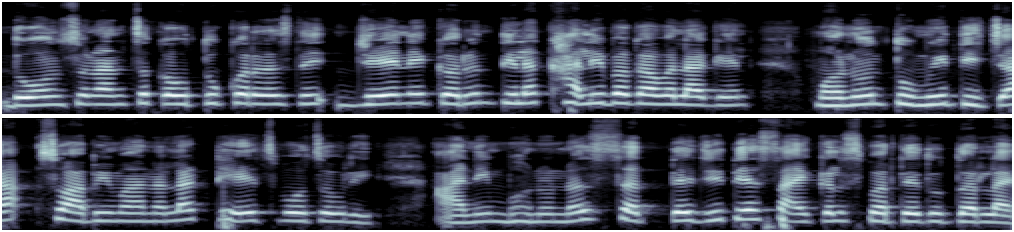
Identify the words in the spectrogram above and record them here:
दोन सुनांचं कौतुक करत असते जेणेकरून तिला खाली बघावं लागेल. म्हणून तुम्ही तिच्या स्वाभिमानाला ठेच पोचवली. आणि म्हणूनच सत्यजित या सायकल स्पर्धेत उतरलाय.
